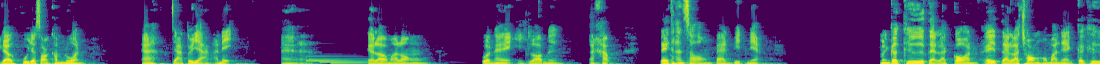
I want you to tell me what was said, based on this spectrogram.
เดี๋ยวครูจะสอนคำนวณนะจากตัวอย่างอันนี้อ่าเดี๋ยวเรามาลองทวนให้อีกรอบหนึ่งนะครับเลขฐานสองแปดบิตเนี่ย มันก็คือแต่ละก้อนเอ้ยแต่ละช่องของมันเนี่ยก็คือ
